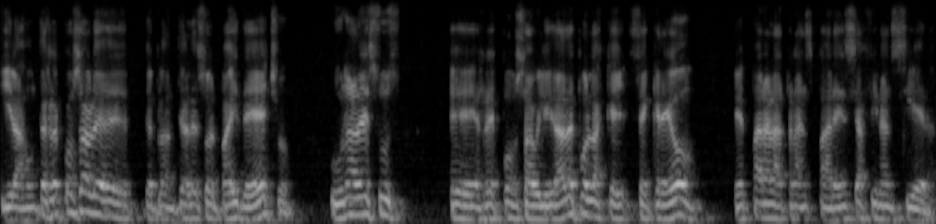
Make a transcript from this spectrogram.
Y la Junta es responsable de, de plantear eso al país. De hecho, una de sus eh, responsabilidades por las que se creó es para la transparencia financiera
